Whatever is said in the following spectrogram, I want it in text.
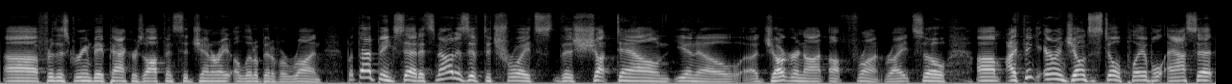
Uh, for this Green Bay Packers offense to generate a little bit of a run. But that being said, it's not as if Detroit's this shutdown, you know, juggernaut up front, right? So um, I think Aaron Jones is still a playable asset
